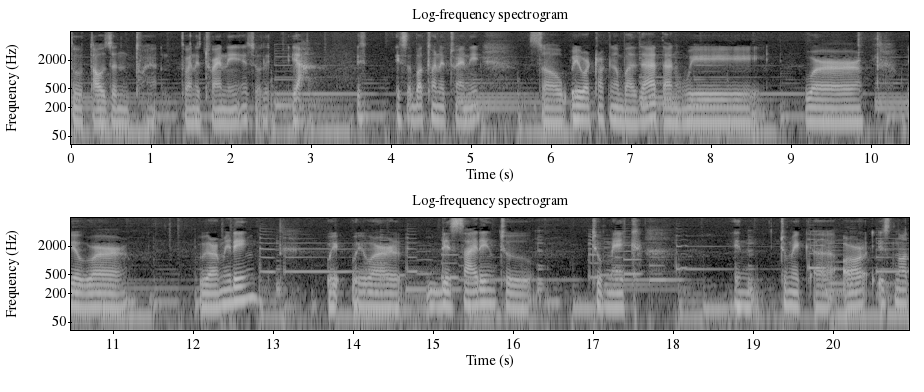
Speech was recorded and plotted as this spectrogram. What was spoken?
2020 actually. Yeah it's, it's about 2020 so we were talking about that and we were we were we were meeting. We we were deciding to to make in to make uh, or it's not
